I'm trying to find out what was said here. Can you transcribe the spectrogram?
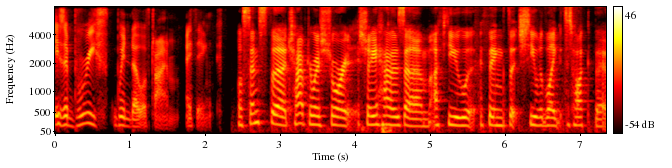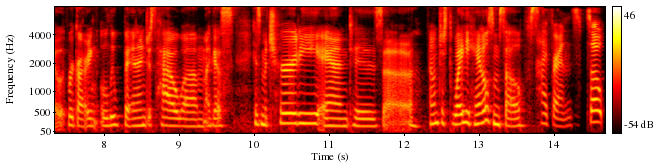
is a brief window of time, I think. Well, since the chapter was short, Shay has um, a few things that she would like to talk about regarding Lupin and just how, um, I guess, his maturity and his, uh, just the way he handles himself. Hi, friends. So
